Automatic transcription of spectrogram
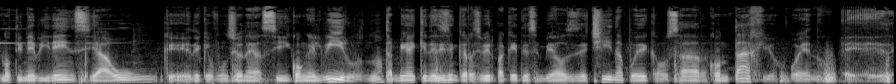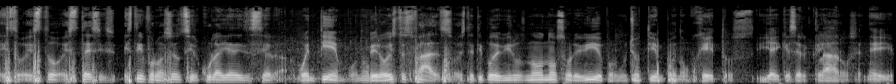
no tiene evidencia aún que, de que funcione así con el virus, ¿no? También hay quienes dicen que recibir paquetes enviados desde China puede causar contagio. Bueno, eh, esto, esto, esta, esta información circula ya desde hace buen tiempo, ¿no? Pero esto es falso. Este tipo de virus no, no sobrevive por mucho tiempo en objetos y hay que ser en ello.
